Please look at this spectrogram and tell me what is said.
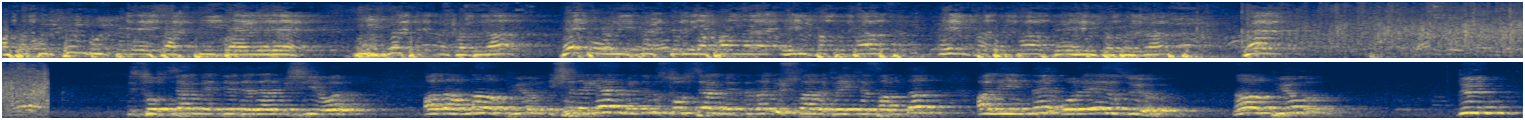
Atatürk'ün bu ülkede yaşattığı değerlere hizmet etmek adına hep o hizmetleri yapanlara el uzatacağız, el uzatacağız ve el uzatacağız. Ben Bir sosyal medya denen bir şey var. Adam ne yapıyor? İşine gelmedi mi sosyal medyadan 3 tane fake hesaptan aleyhinde oraya yazıyor. Ne yapıyor? Dün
